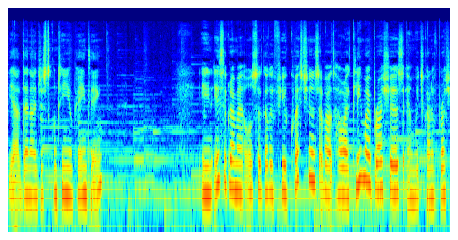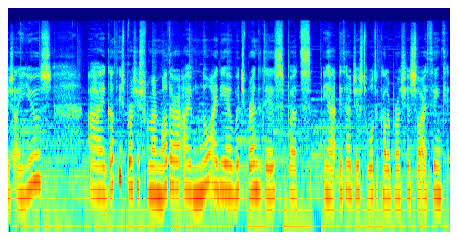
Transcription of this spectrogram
yeah then I just continue painting. In Instagram I also got a few questions about how I clean my brushes and which kind of brushes I use. I got these brushes from my mother. I have no idea which brand it is, but yeah, it are just watercolor brushes, so I think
